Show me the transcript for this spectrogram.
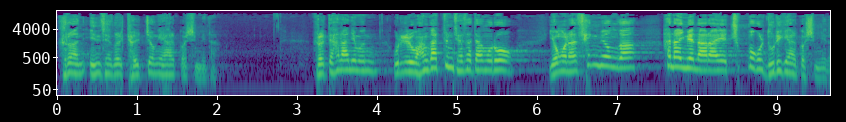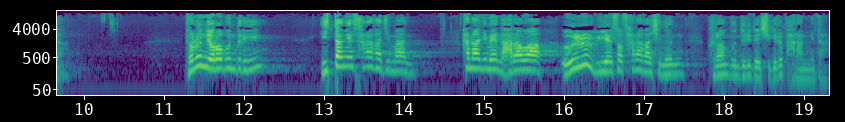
그러한 인생을 결정해야 할 것입니다. 그럴 때 하나님은 우리를 왕 같은 제사장으로 영원한 생명과 하나님의 나라의 축복을 누리게 할 것입니다. 저는 여러분들이 이 땅에 살아가지만 하나님의 나라와 을을 위해서 살아가시는 그러한 분들이 되시기를 바랍니다.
